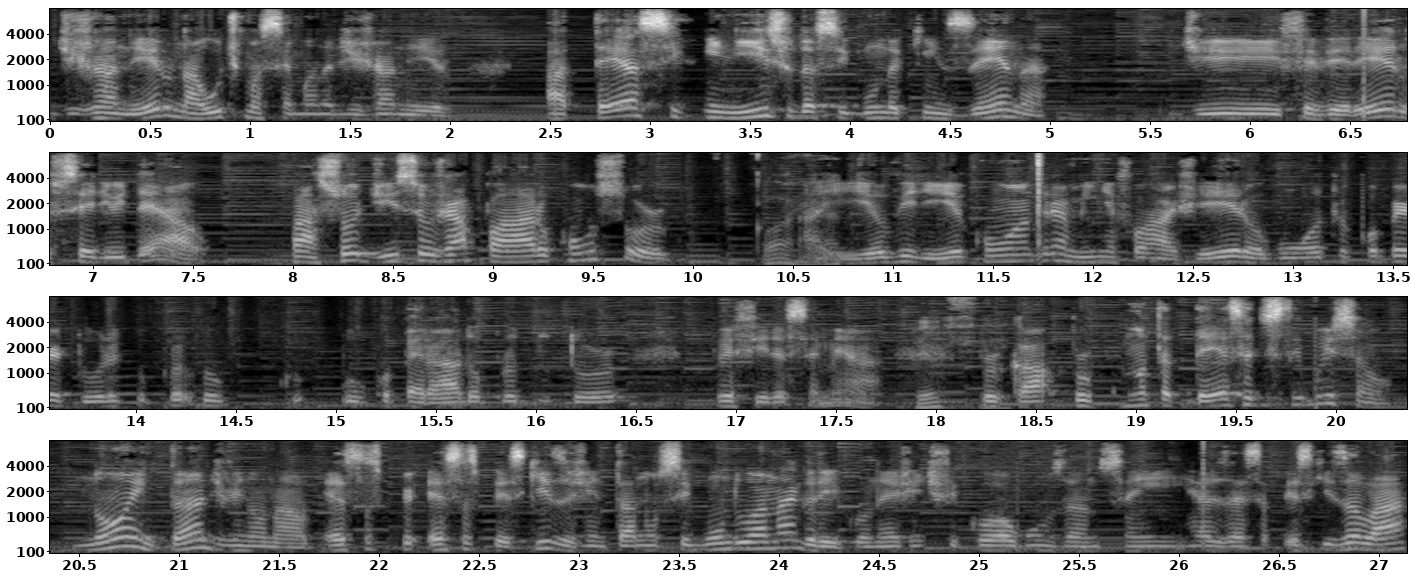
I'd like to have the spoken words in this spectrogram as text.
de janeiro, na última semana de janeiro, até o início da segunda quinzena de fevereiro seria o ideal. Passou disso, eu já paro com o sorgo. Correto. Aí eu viria com a gramínea forrageira, alguma outra cobertura que o, o- cooperado ou produtor prefira semear, por, por conta dessa distribuição. No entanto, Divino Ronaldo, essas, essas pesquisas, a gente está no segundo ano agrícola, né? A gente ficou alguns anos sem realizar essa pesquisa lá,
